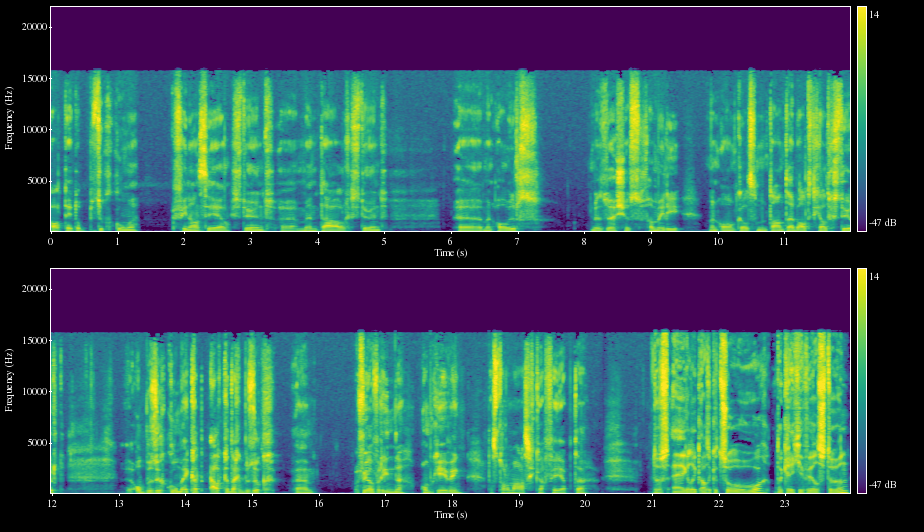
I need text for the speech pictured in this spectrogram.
Altijd op bezoek gekomen. Financieel gesteund, eh, mentaal gesteund. Eh, mijn ouders, mijn zusjes, familie, mijn onkels, mijn tante hebben altijd geld gestuurd. Eh, op bezoek komen. Ik had elke dag bezoek. Veel vrienden, omgeving. Dat is normaal als je café hebt. Hè. Dus eigenlijk, als ik het zo hoor, dan kreeg je veel steun.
